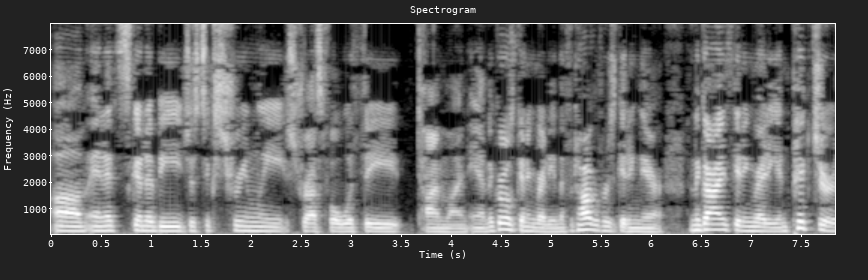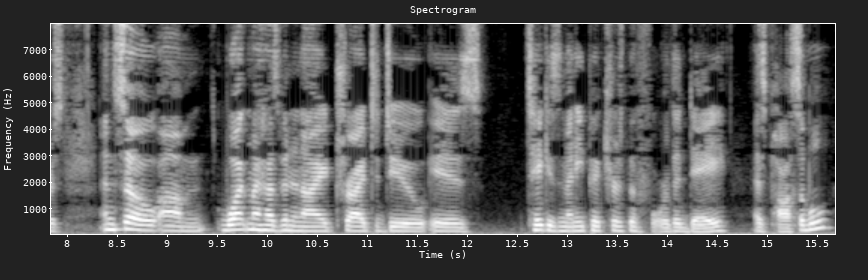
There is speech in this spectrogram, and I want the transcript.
Um, and it's going to be just extremely stressful with the timeline and the girl's getting ready and the photographer's getting there and the guy's getting ready and pictures. And so, um, what my husband and I tried to do is take as many pictures before the day as possible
